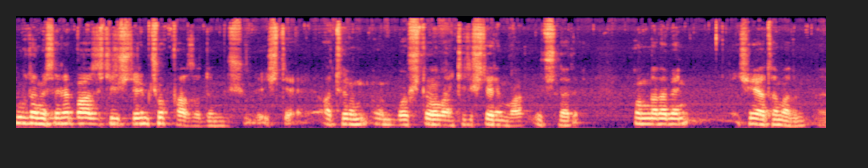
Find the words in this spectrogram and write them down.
Burada mesela bazı kirişlerim çok fazla dönmüş. İşte atıyorum boşta olan kirişlerim var uçları. Onlara ben şey atamadım. E,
